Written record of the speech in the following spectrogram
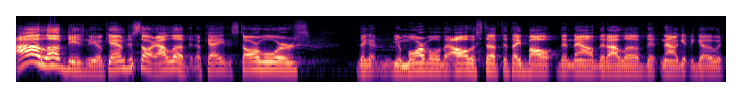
I love Disney, okay? I'm just sorry. I love it, okay? The Star Wars, they got, you know, Marvel, all the stuff that they bought that now that I love that now I get to go. And,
